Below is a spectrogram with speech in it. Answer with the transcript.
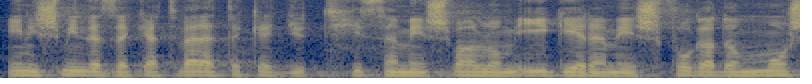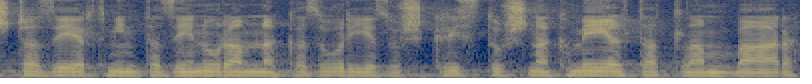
Én is mindezeket veletek együtt hiszem és vallom, ígérem és fogadom most azért, mint az én Uramnak, az Úr Jézus Krisztusnak méltatlan bár,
